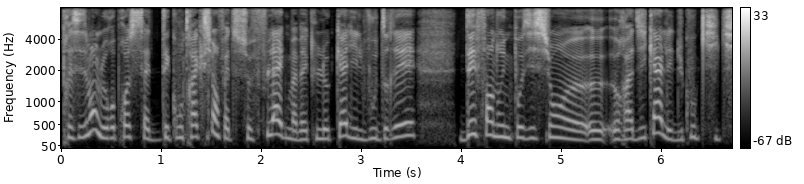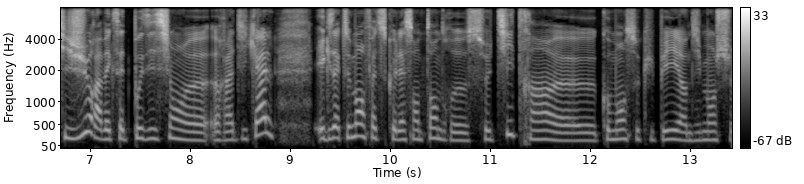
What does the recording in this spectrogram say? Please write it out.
Précisément, on lui reproche cette décontraction, en fait, ce flegme avec lequel il voudrait défendre une position euh, euh, euh, radical et du coup qui, jure avec cette position euh, radicale. Exactement en fait ce que laisse entendre ce titre hein, comment s'occuper un dimanche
